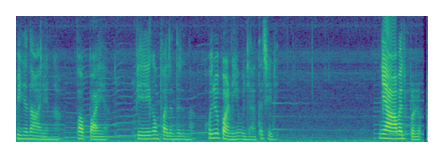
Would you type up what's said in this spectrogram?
പിന്നെ നാരങ്ങ പപ്പായ വേഗം ഫലം തരുന്ന ഒരു പണിയുമില്ലാത്ത ചെടി. ഞാവൽപ്പഴം.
